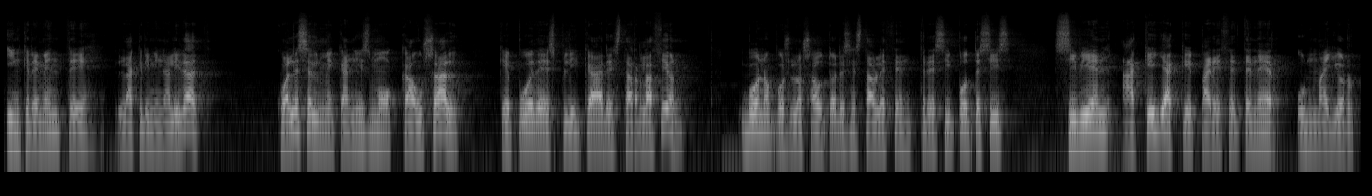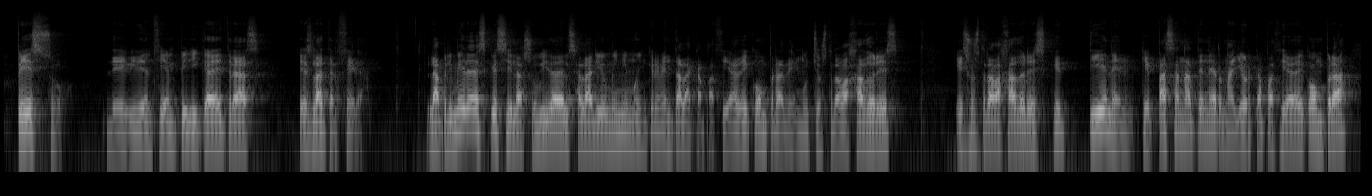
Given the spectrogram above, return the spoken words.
incremente la criminalidad? ¿Cuál es el mecanismo causal que puede explicar esta relación? Bueno, pues los autores establecen tres hipótesis, si bien aquella que parece tener un mayor peso de evidencia empírica detrás es la tercera. La primera es que si la subida del salario mínimo incrementa la capacidad de compra de muchos trabajadores, esos trabajadores que tienen, que pasan a tener mayor capacidad de compra,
